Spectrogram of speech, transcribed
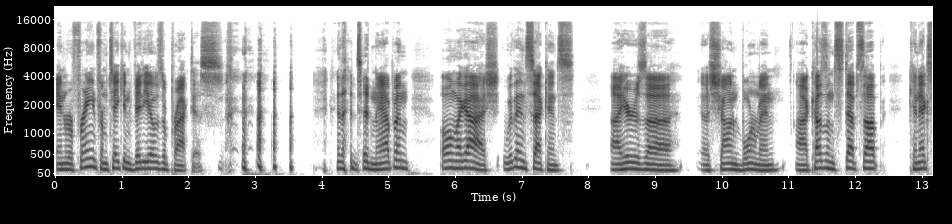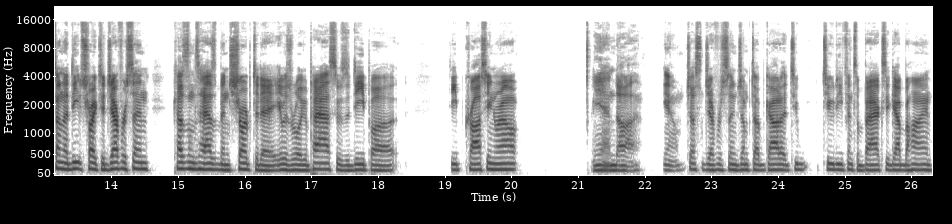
and refrain from taking videos of practice. that didn't happen. Oh my gosh. Within seconds, uh, here's uh, uh, Sean Borman uh, Cousins steps up, connects on a deep strike to Jefferson. Cousins has been sharp today. It was a really good pass. It was a deep, uh, deep crossing route, and uh, you know Justin Jefferson jumped up, got it. Two two defensive backs he got behind.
